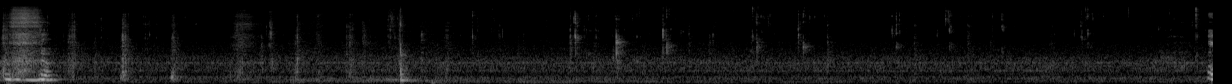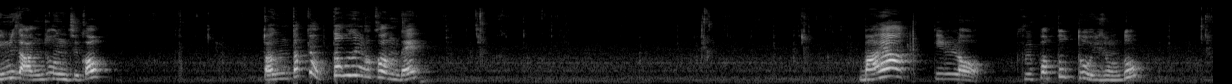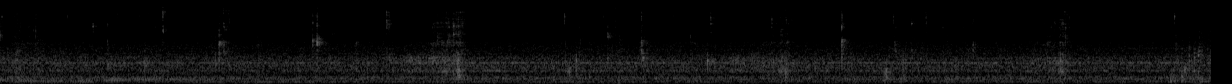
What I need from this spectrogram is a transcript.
이미지 안 좋은 직업? 나는 딱히 없다고 생각하는데. 마약 딜러, 불법 토토 이 정도?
